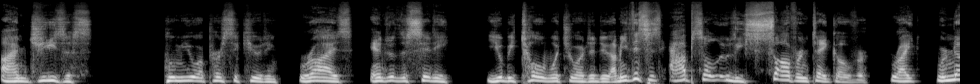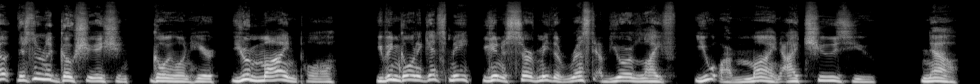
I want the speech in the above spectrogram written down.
I'm Jesus, whom you are persecuting. Rise, enter the city. You'll be told what you are to do. I mean, this is absolutely sovereign takeover, right? We're no, there's no negotiation going on here. You're mine, Paul. You've been going against me. You're going to serve me the rest of your life. You are mine. I choose you. Now,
